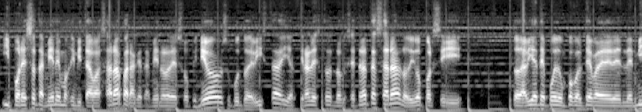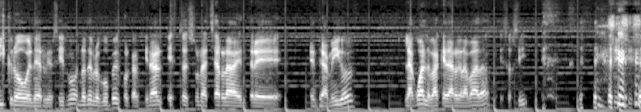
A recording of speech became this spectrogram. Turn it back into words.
Y por eso también hemos invitado a Sara para que también nos dé su opinión, su punto de vista. Y al final esto es lo que se trata, Sara, lo digo por si todavía te puede un poco el tema de- del, del micro o el nerviosismo. No te preocupes, porque al final esto es una charla entre, entre amigos, la cual va a quedar grabada, eso sí, Sí, sí, sí.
